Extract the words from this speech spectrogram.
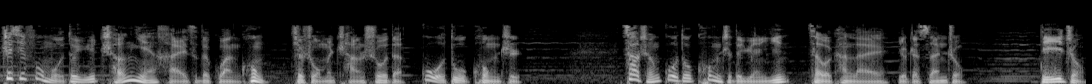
这些父母对于成年孩子的管控，就是我们常说的过度控制。造成过度控制的原因，在我看来有这三种。第一种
